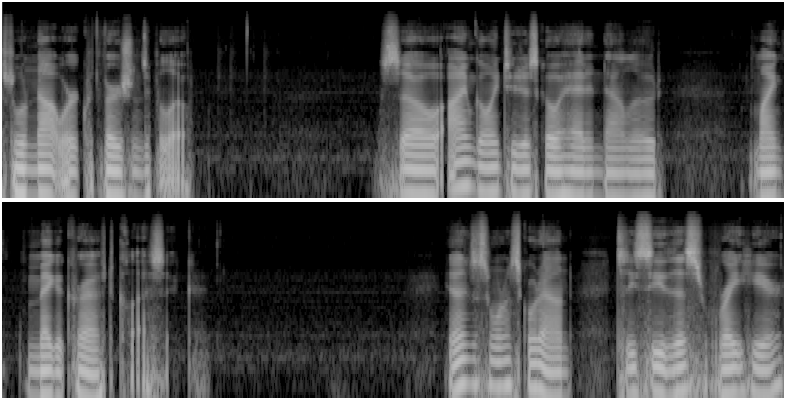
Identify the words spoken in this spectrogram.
This will not work with versions below. So I'm going to just go ahead and download my Megacraft Classic. You then just want to scroll down till you see this right here.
